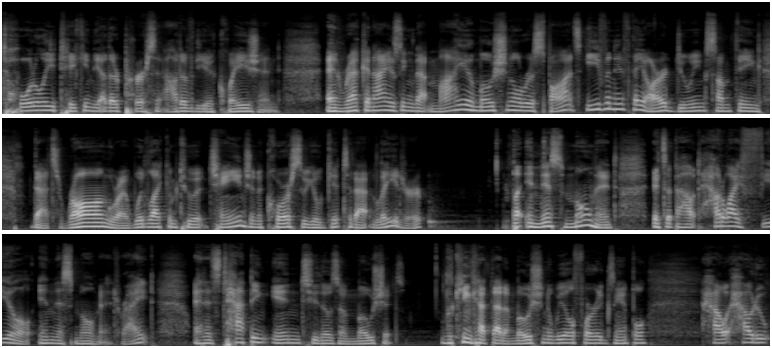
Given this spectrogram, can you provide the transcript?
totally taking the other person out of the equation and recognizing that my emotional response, even if they are doing something that that's wrong or I would like them to change. And of course, so you'll get to that later. But in this moment, it's about how do I feel in this moment, right? And it's tapping into those emotions. Looking at that emotion wheel, for example, how how do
